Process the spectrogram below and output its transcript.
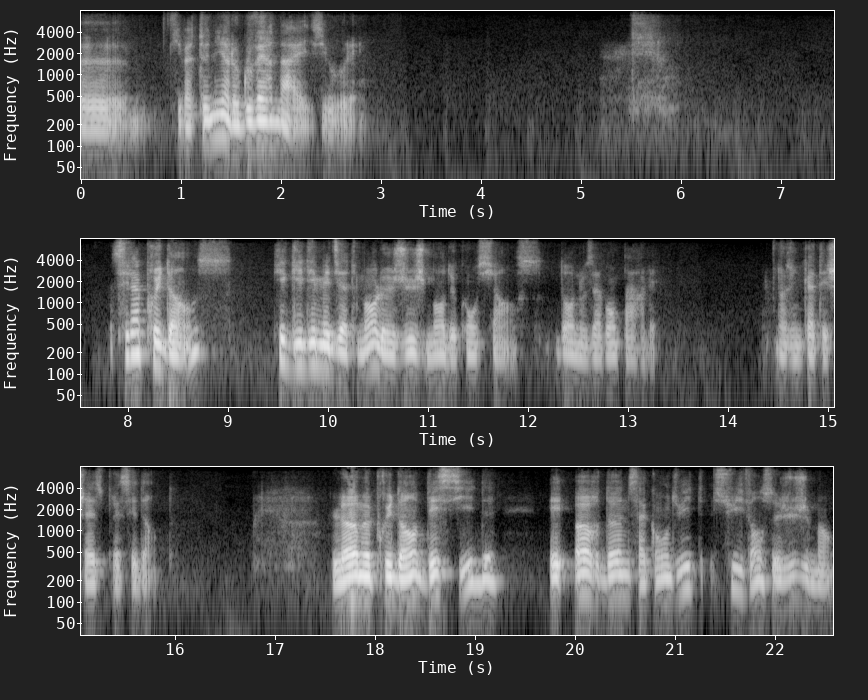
euh, qui va tenir le gouvernail, si vous voulez. C'est la prudence qui guide immédiatement le jugement de conscience dont nous avons parlé dans une catéchèse précédente. L'homme prudent décide et ordonne sa conduite suivant ce jugement.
